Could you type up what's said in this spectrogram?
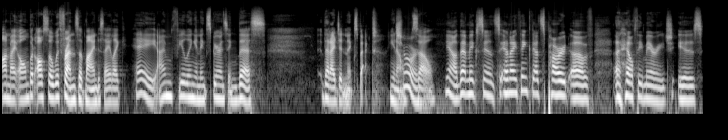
on my own, but also with friends of mine to say like, "Hey, I'm feeling and experiencing this that I didn't expect." You know. Sure. So, Yeah, that makes sense. And I think that's part of a healthy marriage is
